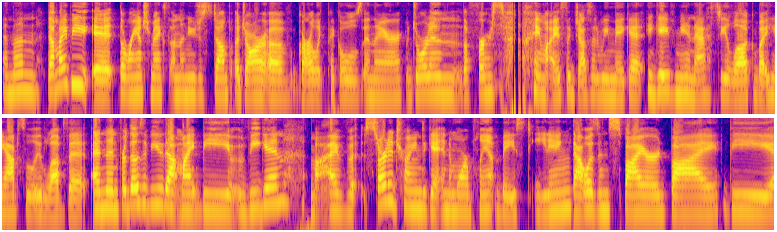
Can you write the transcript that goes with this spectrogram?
and then that might be it the ranch mix, and then you just dump a jar of garlic pickles in there. Jordan, the first time I suggested we make it, he gave me a nasty look, but he absolutely loves it. And then for those of you that might be vegan, um, I've started trying to get into more plant based eating. That was inspired by the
